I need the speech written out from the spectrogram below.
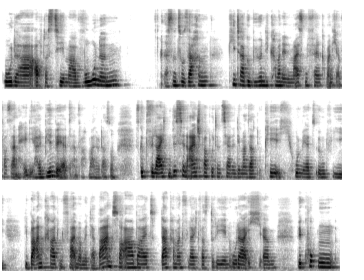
oder auch das Thema Wohnen. Das sind so Sachen, Kita-Gebühren, die kann man in den meisten Fällen, kann man nicht einfach sagen, hey, die halbieren wir jetzt einfach mal oder so. Es gibt vielleicht ein bisschen Einsparpotenzial, indem man sagt, okay, ich hole mir jetzt irgendwie die Bahncard und fahre immer mit der Bahn zur Arbeit. Da kann man vielleicht was drehen. Oder ich, ähm, wir gucken,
